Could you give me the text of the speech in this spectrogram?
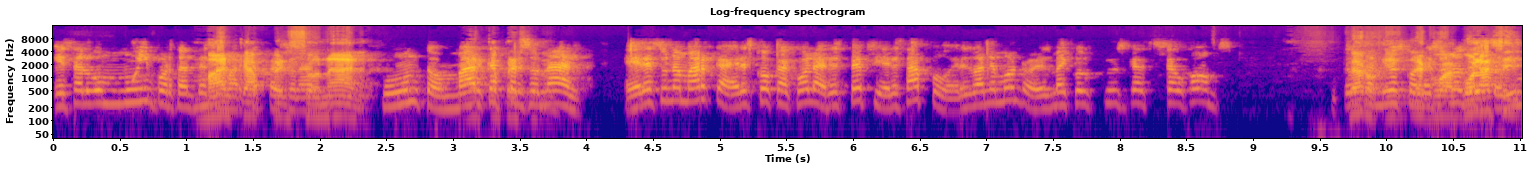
es algo muy importante. Marca, personal. Punto, marca, personal. Eres una marca, eres Coca-Cola, eres Pepsi, eres Apple, eres Van Monroe, eres Michael Cruz Cell Holmes. claro, amigos, con la Coca-Cola se,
